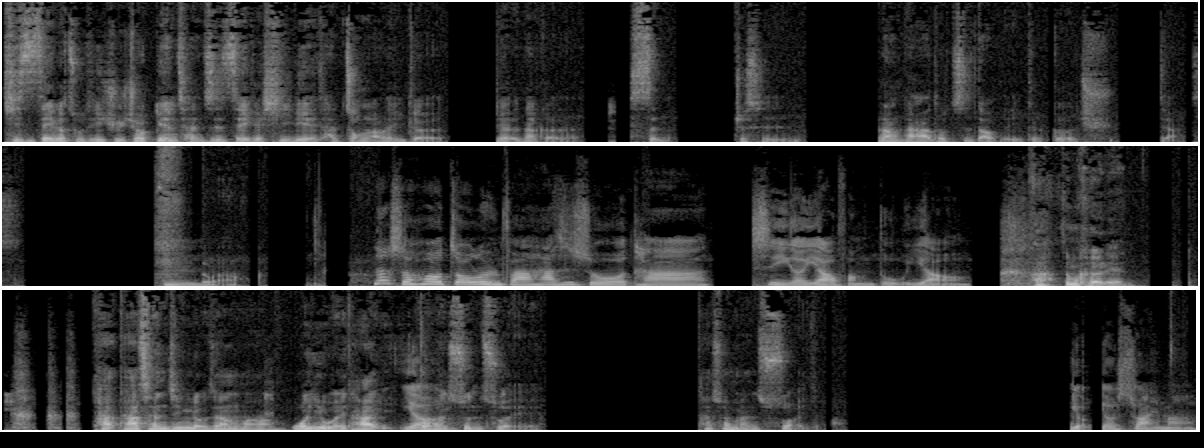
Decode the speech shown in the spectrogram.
其实这个主题曲就变成是这个系列很重要的一个的那个声，就是让大家都知道的一个歌曲，这样子，嗯对，吧？那时候周润发他是说他是一个药房毒药，啊，这么可怜，他他曾经有这样吗？我以为他都很顺遂，欸他算蛮帅的吧？有有帅吗？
